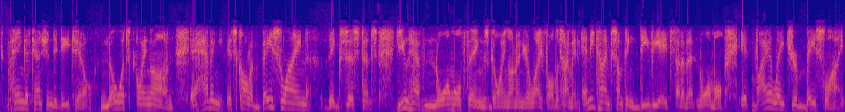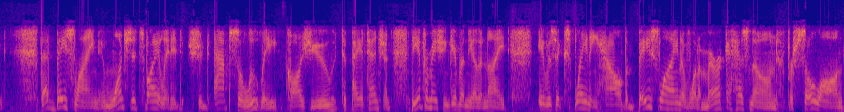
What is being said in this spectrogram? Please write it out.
paying attention to detail, know what's going on, having it's called a baseline existence. You have normal things going on in your life all the time, and anytime something deviates out of that normal, it violates your baseline. That baseline, once it's violated, should absolutely cause you to pay attention. The information given the other night, it was explaining how the baseline of what America has known for so long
